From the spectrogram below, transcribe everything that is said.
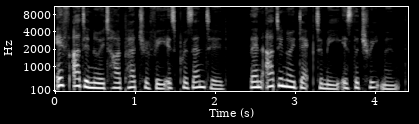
If adenoid hypertrophy is presented, then adenoidectomy is the treatment.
